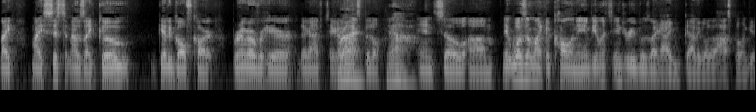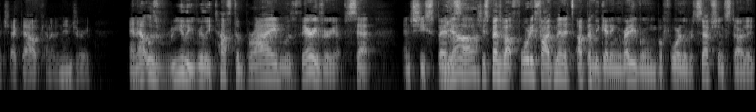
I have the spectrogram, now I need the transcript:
like my assistant, I was like, "Go get a golf cart, bring her over here. They're gonna have to take her to the hospital." Yeah. And so um, it wasn't like a call an ambulance injury, but it was like I got to go to the hospital and get checked out, kind of an injury. And that was really, really tough. The bride was very, very upset, and she spends Yeah. she spends about forty five minutes up in the getting ready room before the reception started,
